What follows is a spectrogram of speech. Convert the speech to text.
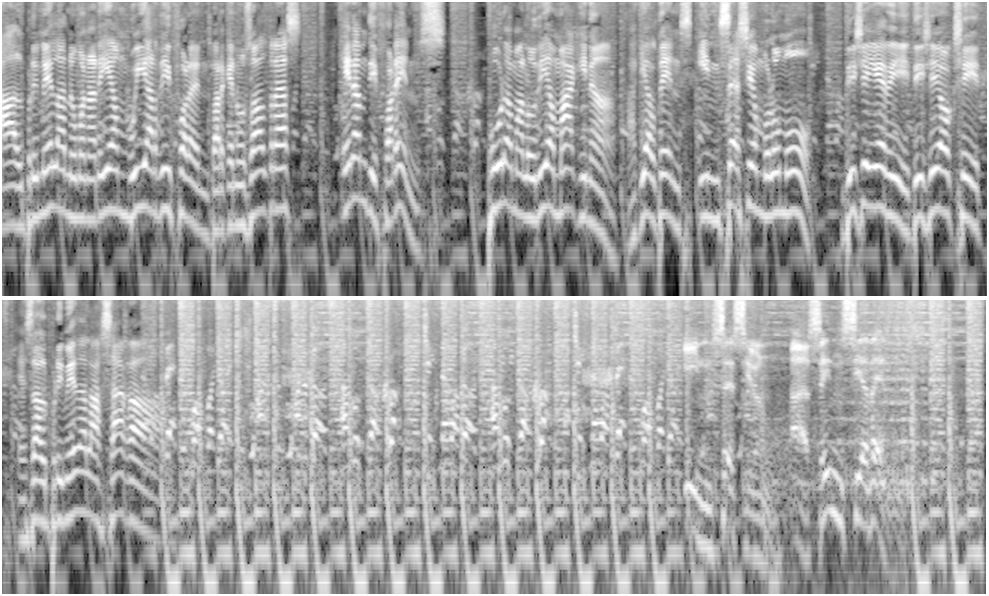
El primer l'anomenaríem We Are Different, perquè nosaltres érem diferents. Pura melodia màquina. Aquí el tens, Incession volum 1. DJ Eddie, DJ Oxid, és el primer de la saga. Incession, essència dents.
